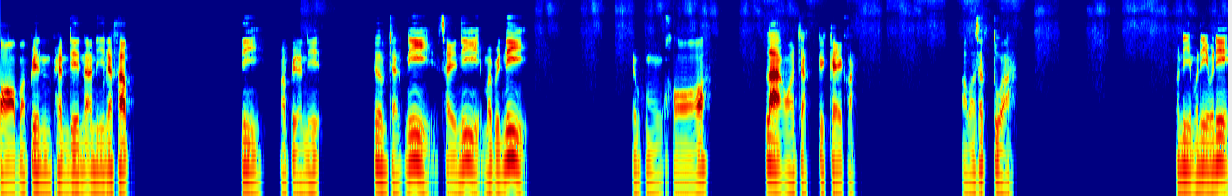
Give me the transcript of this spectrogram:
ต่อมาเป็นแผ่นเดนอันนี้นะครับ นี่มาเป็นอันนี้ เริ่มจากนี่ใส่นี่มาเป็นนี่เดี๋ยวผมขอลากมาจากไกลๆก่อน เอามาสักตัวมานี่มานี่มานี่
